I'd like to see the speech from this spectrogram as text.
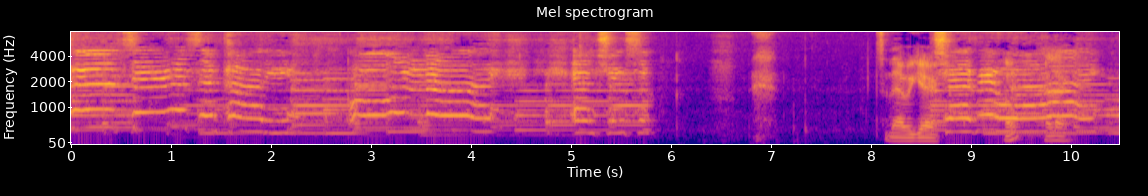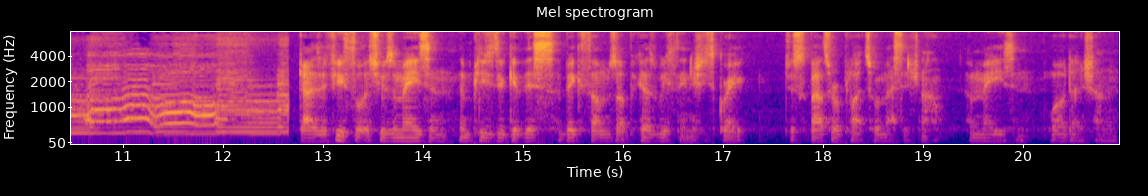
could dance and party all night and drink some So there we go. cherry hello. Wine. Oh, Guys, if you thought that she was amazing, then please do give this a big thumbs up because we think she's great. Just about to reply to a message now. Amazing. Well done, Shannon.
